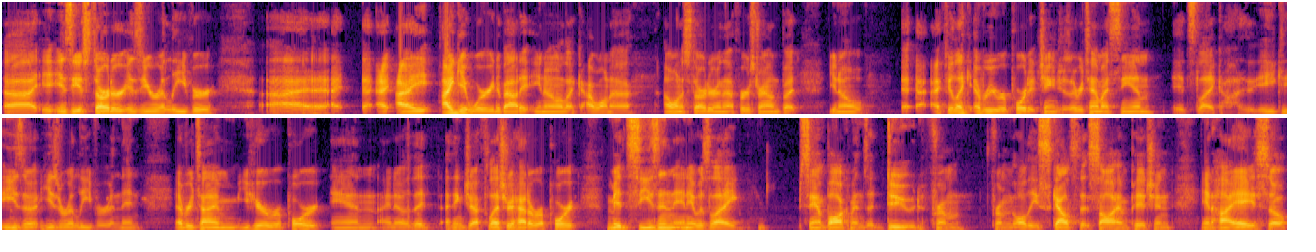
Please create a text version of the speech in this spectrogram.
Uh, is he a starter? Is he a reliever? I, I, I get worried about it. You know, like I want to I want to start her in that first round, but you know I feel like every report it changes. Every time I see him, it's like oh, he, he's a he's a reliever, and then every time you hear a report, and I know that I think Jeff Fletcher had a report mid-season, and it was like Sam Bachman's a dude from from all these scouts that saw him pitch in in high A. So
